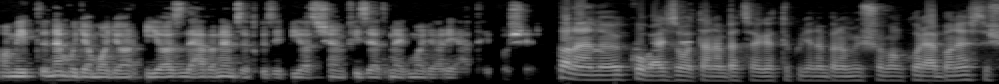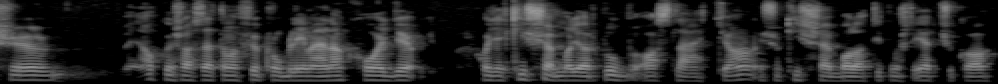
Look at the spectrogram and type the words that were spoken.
amit nem hogy a magyar piac, de hát a nemzetközi piac sem fizet meg magyar játékosért. Talán Kovács Zoltánnal beszélgettük ugyanebben a műsorban korábban ezt, és akkor is azt láttam a fő problémának, hogy, hogy egy kisebb magyar klub azt látja, és a kisebb alatt itt most értsük a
